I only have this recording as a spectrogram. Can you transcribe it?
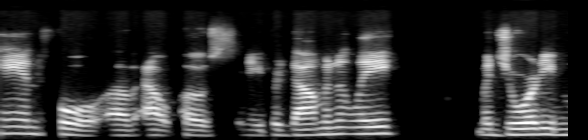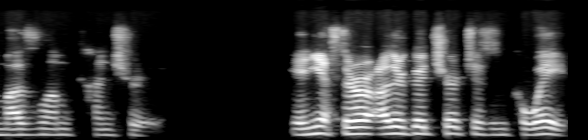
handful of outposts in a predominantly majority Muslim country. And yes, there are other good churches in Kuwait,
